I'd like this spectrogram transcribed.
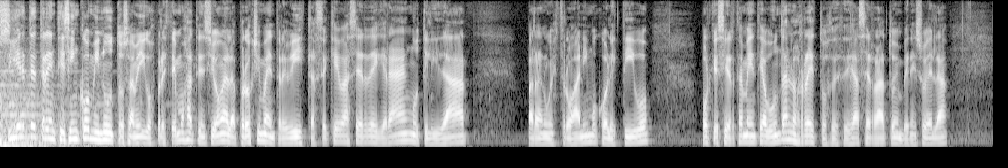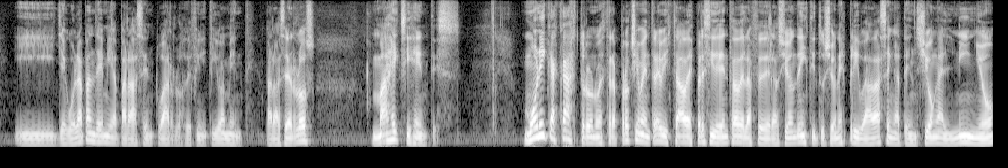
7.35 minutos, amigos. Prestemos atención a la próxima entrevista. Sé que va a ser de gran utilidad para nuestro ánimo colectivo, porque ciertamente abundan los retos desde hace rato en Venezuela y llegó la pandemia para acentuarlos definitivamente, para hacerlos más exigentes. Mónica Castro, nuestra próxima entrevistada, es presidenta de la Federación de Instituciones Privadas en Atención al Niño,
